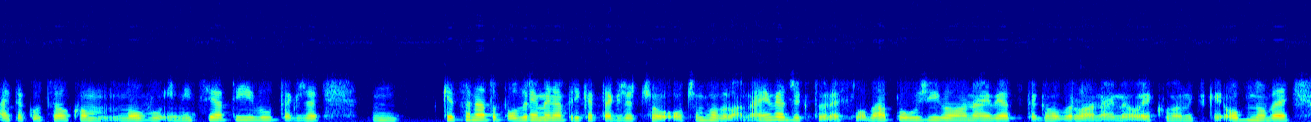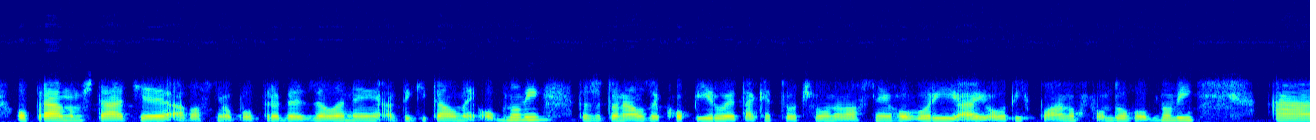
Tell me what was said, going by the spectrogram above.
aj takú celkom novú iniciatívu, takže um, keď sa na to pozrieme napríklad tak, že čo, o čom hovorila najviac, že ktoré slova používala najviac, tak hovorila najmä o ekonomickej obnove, o právnom štáte a vlastne o potrebe zelenej a digitálnej obnovy. Takže to naozaj kopíruje takéto, čo ona vlastne hovorí aj o tých plánoch fondov obnovy. A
